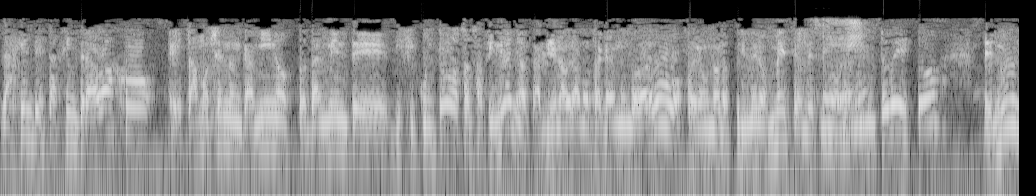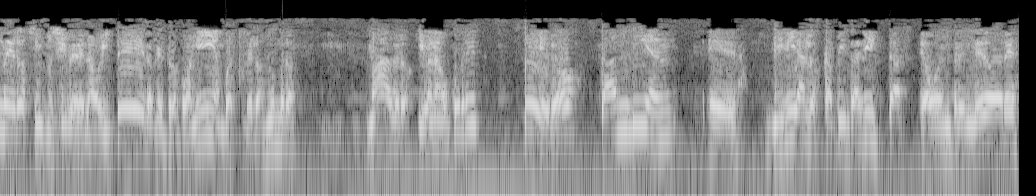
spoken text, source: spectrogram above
La gente está sin trabajo, estamos yendo en caminos totalmente dificultosos a fin de año. También hablamos acá en Mundo Verdugo, fueron uno de los primeros meses donde Sí. estuvimos hablando mucho de esto, de números, inclusive de la OIT, lo que proponían, bueno, de los números magros que iban a ocurrir, pero también, eh, dirían los capitalistas o emprendedores,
